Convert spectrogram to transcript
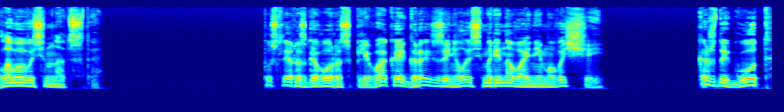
Глава 18. После разговора с Плевакой Грейс занялась маринованием овощей. Каждый год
